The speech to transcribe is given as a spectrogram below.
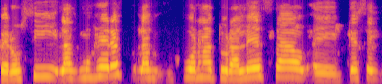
pero sí, las mujeres las, por naturaleza, eh, que se,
